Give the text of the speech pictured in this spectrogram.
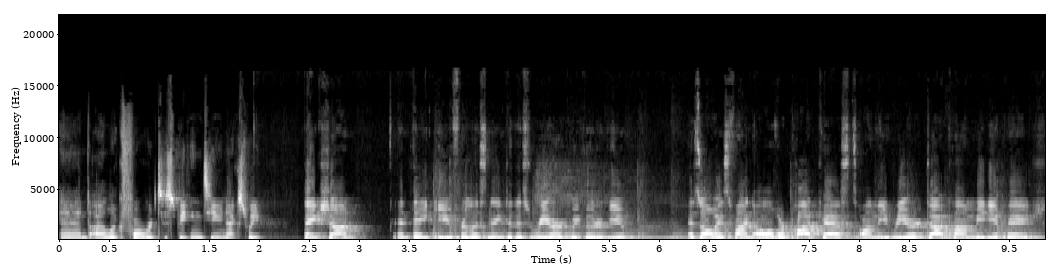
and I look forward to speaking to you next week. Thanks, Sean, and thank you for listening to this Reorg Weekly Review. As always, find all of our podcasts on the reorg.com media page,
